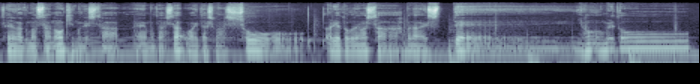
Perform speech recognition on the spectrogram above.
才能学マスターのキングでした、えー、また明日お会いいたしましょう。ありがとうございました。Have a nice day 日本おめでとう。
